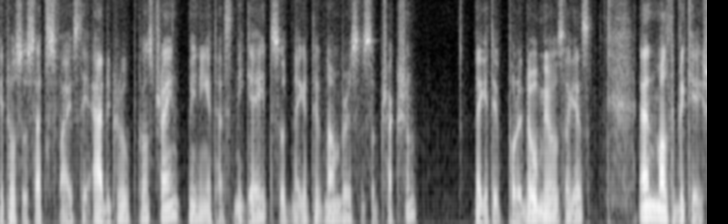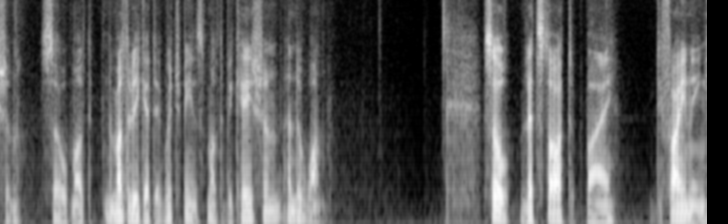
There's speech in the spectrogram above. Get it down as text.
It also satisfies the add group constraint, meaning it has negate, so negative numbers and subtraction, negative polynomials, I guess, and multiplication, so multi multiplicative, which means multiplication and a 1. So let's start by defining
